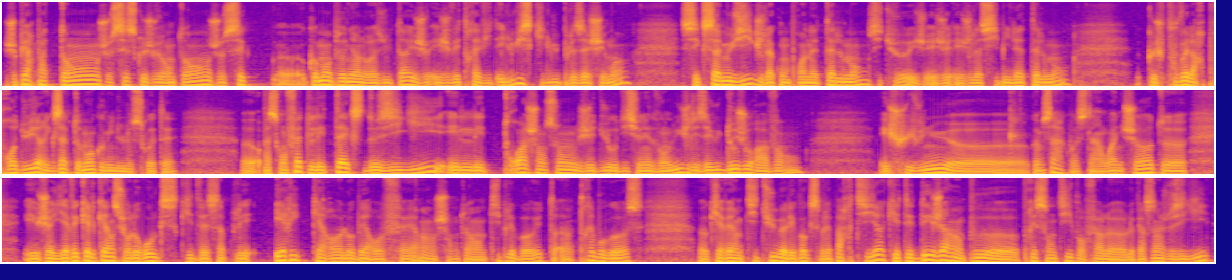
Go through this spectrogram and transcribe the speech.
Je perds pas de temps, je sais ce que je veux entendre, je sais euh, comment obtenir le résultat et je, vais très vite. Et lui, ce qui lui plaisait chez moi, c'est que sa musique, je la comprenais tellement, si tu veux, et je, l'assimilais tellement que je pouvais la reproduire exactement comme il le souhaitait. Euh, parce qu'en fait, les textes de Ziggy et les trois chansons que j'ai dû auditionner devant lui, je les ai eus deux jours avant. Et je suis venu euh, comme ça, quoi. C'était un one shot. et il y avait quelqu'un sur le rôle qui devait s'appeler Eric Carole Oberhofer, un chanteur, un petit playboy, un très beau gosse, euh, qui avait un petit tube à l'époque qui s'appelait Partir, qui était déjà un peu euh, pressenti pour faire le, le personnage de Ziggy.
